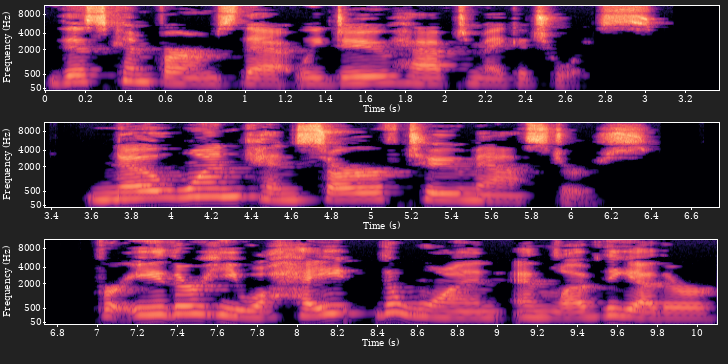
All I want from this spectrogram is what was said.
This confirms that we do have to make a choice. No one can serve two masters. For either he will hate the one and love the other,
